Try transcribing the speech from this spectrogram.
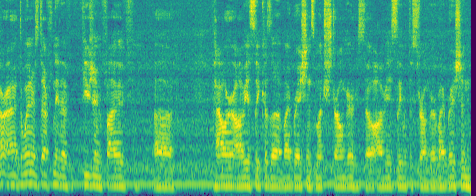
Alright, the winner is definitely the Fusion 5 uh, power, obviously, because the vibration's much stronger. So, obviously, with the stronger vibration,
